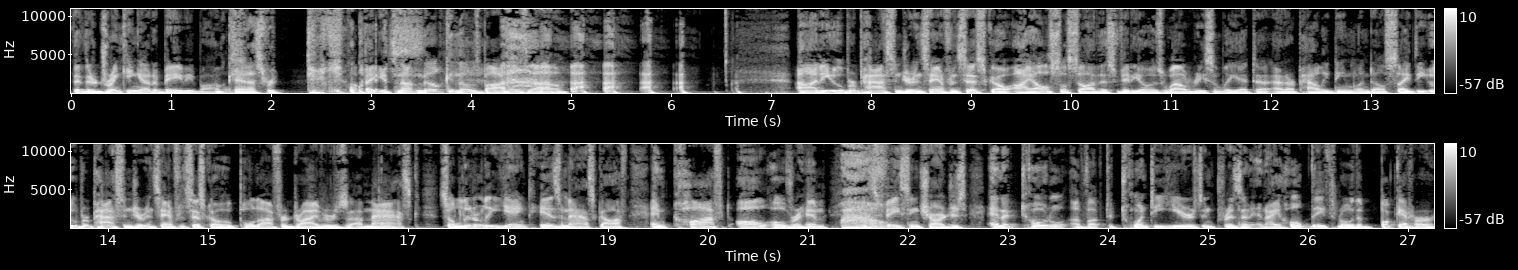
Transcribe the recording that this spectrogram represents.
that they're drinking out of baby bottles. Okay, that's ridiculous. Bet you it's not milk in those bottles, though. Uh, the Uber passenger in San Francisco. I also saw this video as well recently at uh, at our Pally Dean Blundell site. The Uber passenger in San Francisco who pulled off her driver's uh, mask, so literally yanked his mask off and coughed all over him. wow. Is facing charges and a total of up to twenty years in prison. And I hope they throw the book at her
